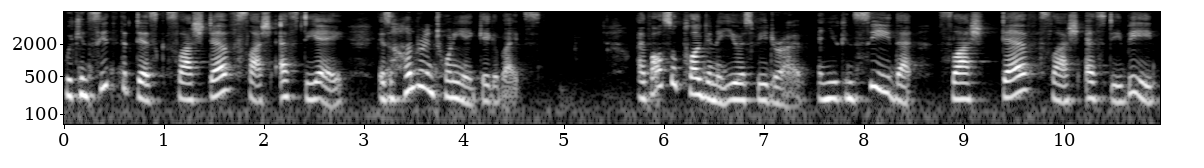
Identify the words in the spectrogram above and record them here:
We can see that the disk slash dev slash SDA is 128 gigabytes. I've also plugged in a USB drive, and you can see that slash dev slash SDB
